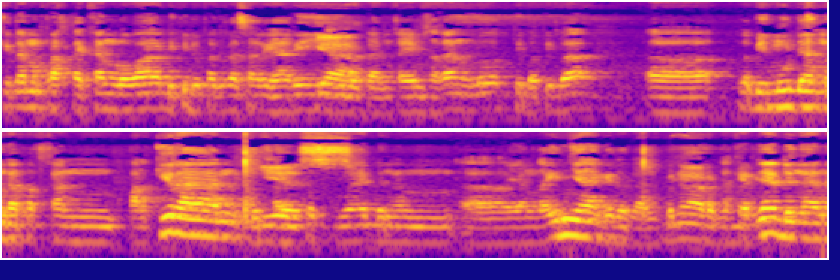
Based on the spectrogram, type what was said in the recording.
kita mempraktekkan loa di kehidupan kita sehari-hari Ya. gitu kan kayak misalkan lu tiba-tiba eh, lebih mudah mendapatkan parkiran gitu kan Yes. sesuai dengan eh, yang lainnya gitu kan Benar. benar. akhirnya dengan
